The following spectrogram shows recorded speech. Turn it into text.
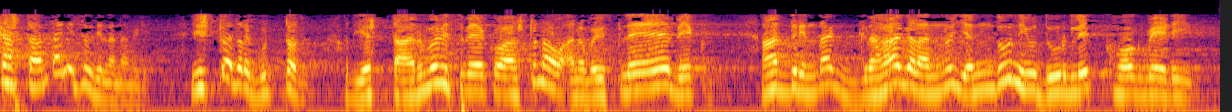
ಕಷ್ಟ ಅಂತ ಅನಿಸುವುದಿಲ್ಲ ನಮಗೆ. ಇಷ್ಟು ಅದರ ಗುಟ್ಟದು. ಅದು ಎಷ್ಟು ಅನುಭವಿಸಬೇಕೋ ಅಷ್ಟು ನಾವು ಅನುಭವಿಸಲೇಬೇಕು. ಆದ್ದರಿಂದ ಗ್ರಹಗಳನ್ನು ಎಂದೂ ನೀವು ದೂರ್ಲಿಕ್ಕೆ ಹೋಗಬೇಡಿ.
